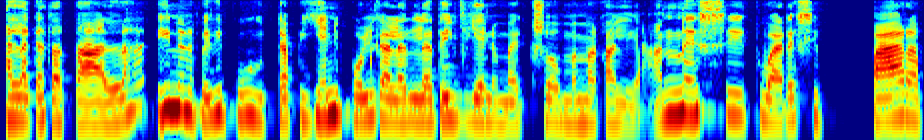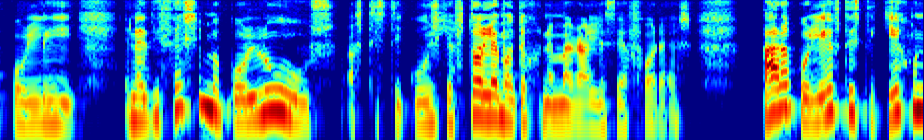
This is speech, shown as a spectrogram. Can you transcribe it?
Αλλά κατά τα άλλα είναι ένα παιδί που τα πηγαίνει πολύ καλά. Δηλαδή βγαίνουμε έξω με μεγάλη άνεση, του αρέσει πάρα πολύ. Εν αντιθέσει με πολλούς αυτιστικούς, γι' αυτό λέμε ότι έχουν μεγάλες διαφορές. Πάρα πολλοί αυτιστικοί έχουν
